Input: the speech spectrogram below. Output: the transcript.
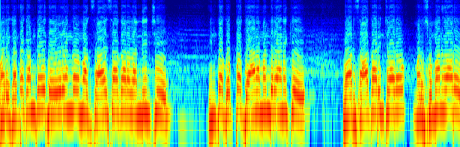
మరి గత కమిటీ అయితే ఏ విధంగా మాకు సహాయ సహకారాలు అందించి ఇంత గొప్ప ధ్యాన మందిరానికి వారు సహకరించారు మరి సుమన్ గారు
